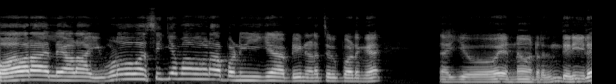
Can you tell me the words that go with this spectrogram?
ஓவரா இல்லையாடா? இவ்வளோ அசிங்கமாவாடா பண்ணுவீங்க? அப்படின்னு நினைச்சிருப்பானுங்க. ஐயோ என்ன பண்ணுறதுன்னு தெரியல.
